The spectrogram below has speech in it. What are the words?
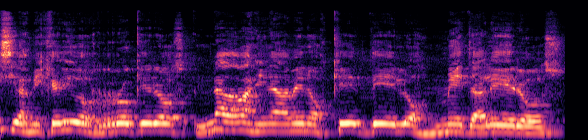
Noticias, mis queridos rockeros, nada más ni nada menos que de los metaleros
